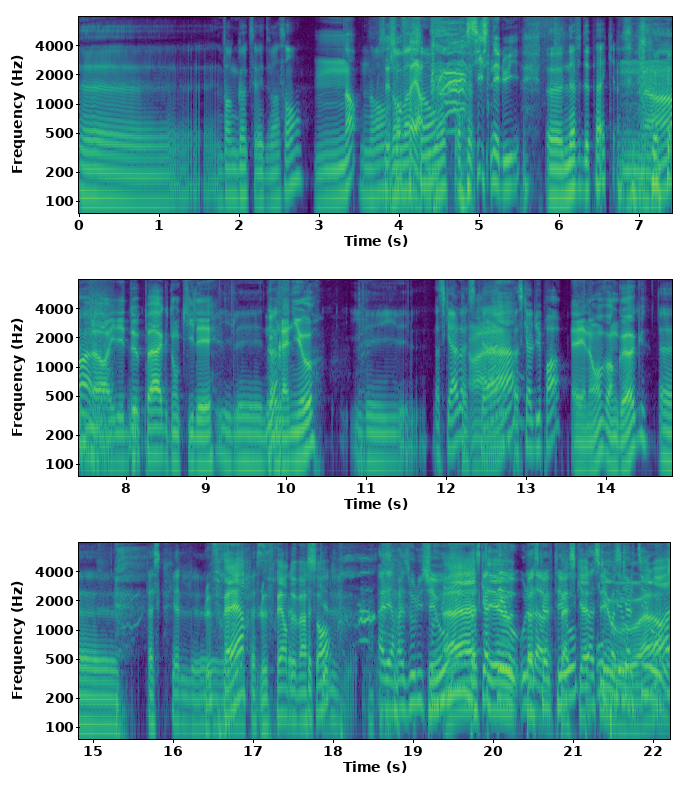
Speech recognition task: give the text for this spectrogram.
Euh, Van Gogh, ça va être Vincent. Non, Non. c'est son frère. Si ce n'est lui. Euh, neuf de Pâques. Non, alors il est deux packs, donc il est Il est comme l'agneau. Il est, il est- Pascal Pascal. Voilà. Pascal Duprat Et non, Van Gogh. euh, Pascal. euh, Le frère, Pas- le frère de Vincent. Pascal, Allez, résolution. Théo. Ah, Pascal Théo. Oulala. Pascal Théo. Pascal Pascal Théo. Théo. Alors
